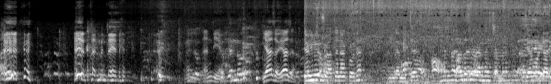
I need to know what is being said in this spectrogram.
አ እንዲህ ያዘው ያዘው። ጀግኖቹ አጠናቀውታል። እንደምታይ ጀሞ እንዳለ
